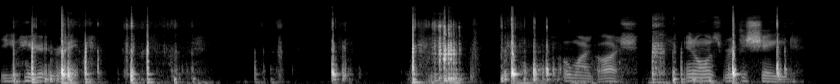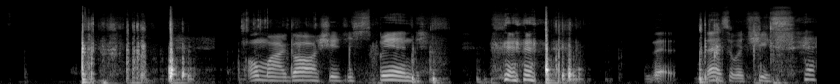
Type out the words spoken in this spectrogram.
You can hear it, right? Oh my gosh. It almost ricocheted. Oh my gosh, it just spinned. that, that's what she said.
